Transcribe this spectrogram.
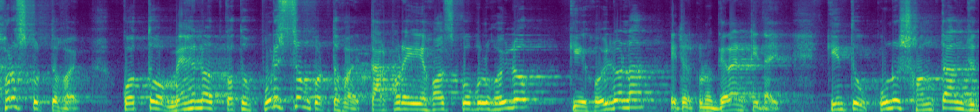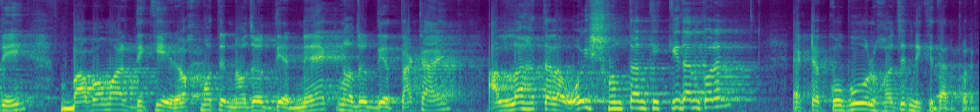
খরচ করতে হয়, কত মেহনত, কত পরিশ্রম করতে হয়, তারপরে এই হজ কবুল হইল কি হইল না, এটার কোনো গ্যারান্টি নাই। কিন্তু কোনো সন্তান যদি বাবা মার দিকে রহমতের নজর দিয়ে, ন্যাক নজর দিয়ে তাকায়, আল্লাহ তালা ওই সন্তানকে কি দান করেন? একটা কবুল হজের নেকি দান করেন।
